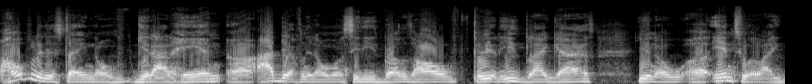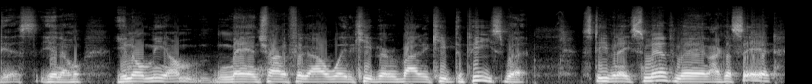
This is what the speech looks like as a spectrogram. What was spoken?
hopefully this thing don't get out of hand. Uh, I definitely don't want to see these brothers, all three of these black guys, you know, uh, into it like this. You know, you know me, I'm man trying to figure out a way to keep everybody to keep the peace. But Stephen A. Smith, man, like I said,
